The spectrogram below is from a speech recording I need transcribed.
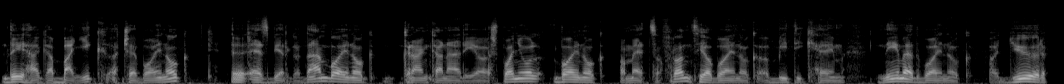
DHK Banyik, a cseh bajnok, Esbjerg a Dán bajnok, Gran Canaria a spanyol bajnok, a Metz a francia bajnok, a Bietigheim német bajnok, a Győr,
